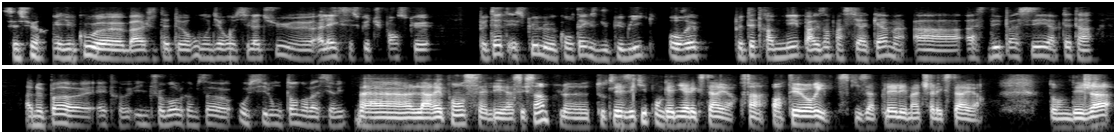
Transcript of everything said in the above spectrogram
c'est sûr. Et du coup, bah, je vais peut-être rebondir aussi là-dessus. Alex, est-ce que tu penses que peut-être est-ce que le contexte du public aurait peut-être amené, par exemple, un Siakam à, à se dépasser, à peut-être à, à ne pas euh, être in trouble comme ça euh, aussi longtemps dans la série? Bah, La réponse, elle est assez simple. Toutes les équipes ont gagné à l'extérieur. Enfin, en théorie, ce qu'ils appelaient les matchs à l'extérieur. Donc déjà,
